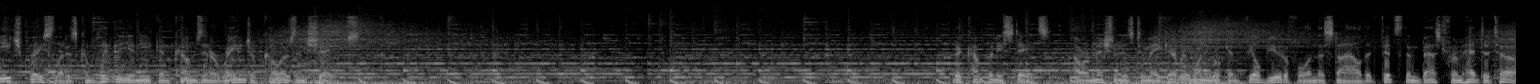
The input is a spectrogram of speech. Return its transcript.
Each bracelet is completely unique and comes in a range of colors and shapes. The company states, our mission is to make everyone look and feel beautiful in the style that fits them best from head to toe.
